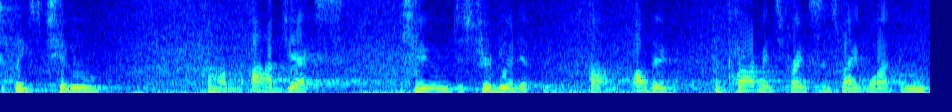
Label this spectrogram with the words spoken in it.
at least two um, objects to distribute if um, other departments, for instance, might want them.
